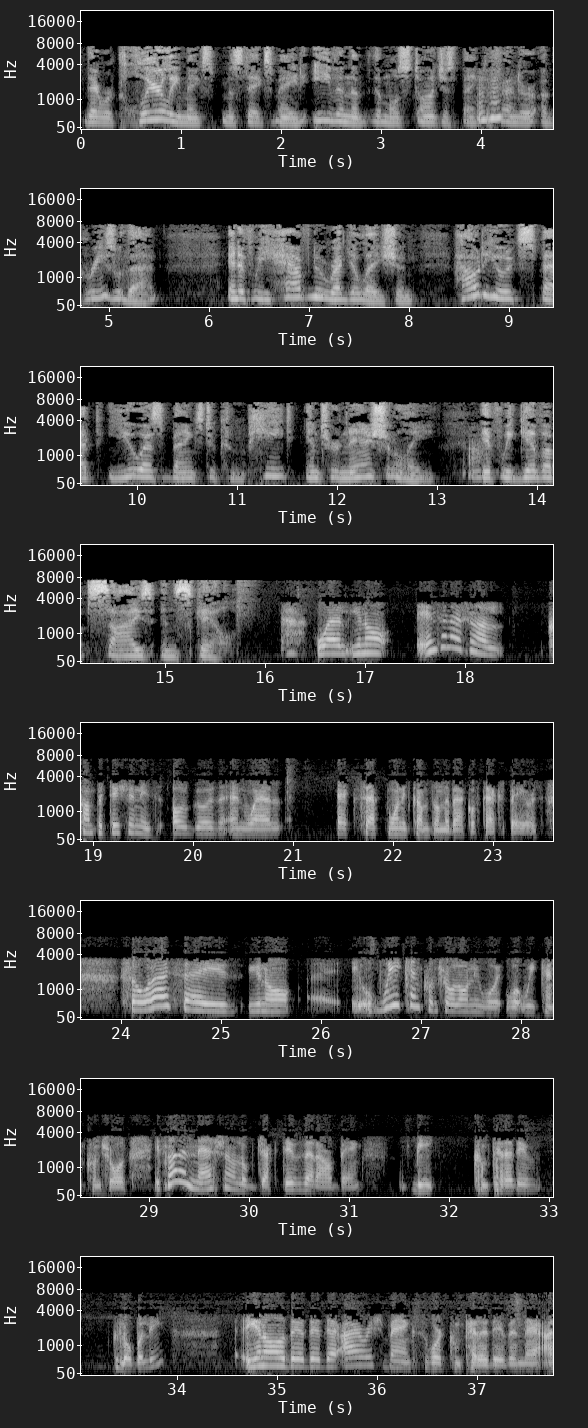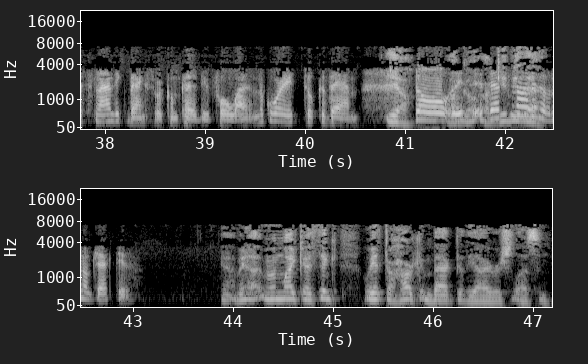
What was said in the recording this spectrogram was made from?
there were clearly makes, mistakes made. Even the, the most staunchest bank mm-hmm. defender agrees with that. And if we have new regulation, how do you expect U.S. banks to compete internationally uh, if we give up size and scale? Well, you know, international competition is all good and well, except when it comes on the back of taxpayers. So what I say is, you know, we can control only what we can control. It's not a national objective that our banks be competitive globally you know, the, the, the Irish banks were competitive and the Icelandic banks were competitive for a while. Look where it took them. Yeah. So it, go, that's not that. an objective. Yeah, I mean, I, Mike, I think we have to harken back to the Irish lesson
